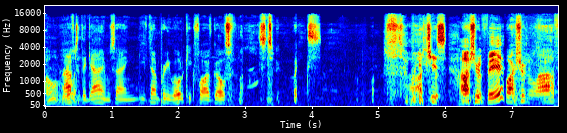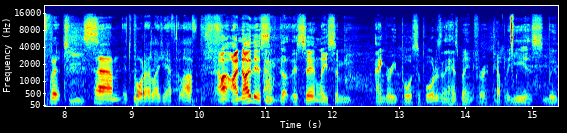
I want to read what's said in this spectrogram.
Oh, really? after the game saying, You've done pretty well to kick five goals for the last two weeks. Which is, I but shouldn't, fair. I shouldn't laugh, but um, it's Port Adelaide, you have to laugh. I, I know there's there's certainly some angry Port supporters, and there has been for a couple of years with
